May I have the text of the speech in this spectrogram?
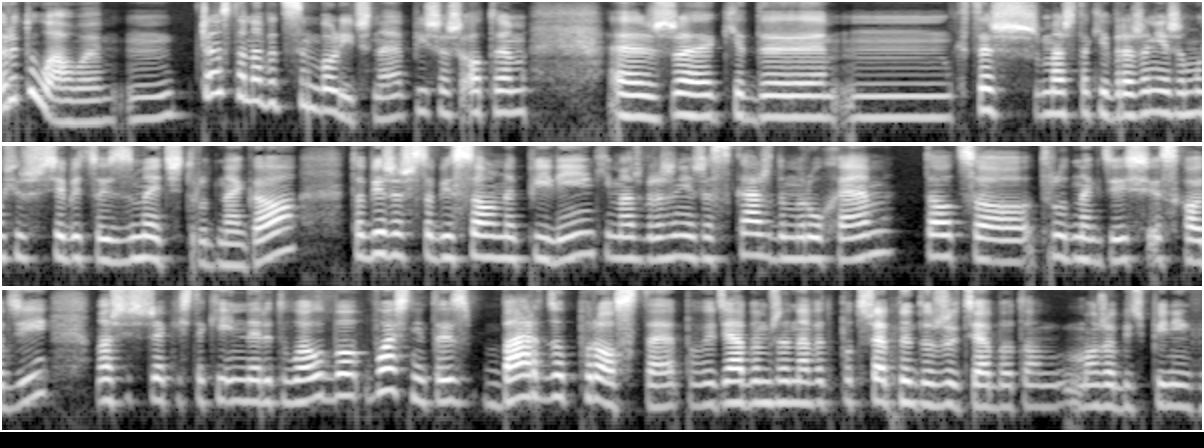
rytuały, mm, często nawet symboliczne. Piszesz o tym, e, że kiedy mm, chcesz, masz takie wrażenie, że musisz z siebie coś zmyć trudnego, to bierzesz sobie solny peeling i masz wrażenie, że z każdym ruchem to, co trudne gdzieś schodzi. Masz jeszcze jakieś takie inne rytuały, bo właśnie to jest bardzo proste. Powiedziałabym, że nawet potrzebny do życia, bo to może być peeling,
